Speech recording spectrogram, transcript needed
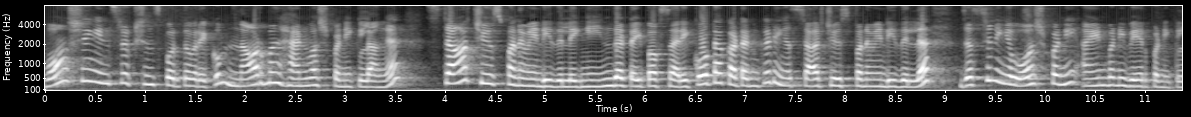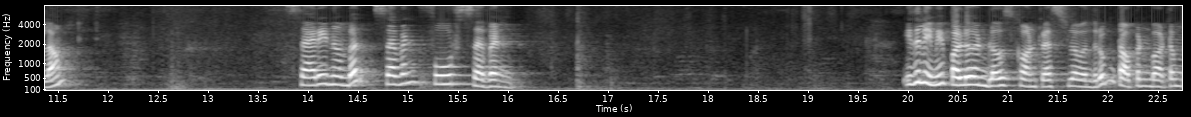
வாஷிங் இன்ஸ்ட்ரக்ஷன்ஸ் பொறுத்த வரைக்கும் நார்மல் ஹேண்ட் வாஷ் பண்ணிக்கலாங்க. ஸ்டார்ச் யூஸ் பண்ண வேண்டியது இல்லைங்க இந்த டைப் ஆஃப் சாரீ கோட்டா காட்டனுக்கு நீங்கள் ஸ்டார்ச் யூஸ் பண்ண வேண்டியது இல்லை ஜஸ்ட்டு நீங்கள் வாஷ் பண்ணி அயன் பண்ணி வேர் பண்ணிக்கலாம். Sari number seven four seven இதுலேயுமே பல்லு அண்ட் ப்ளவுஸ் கான்ட்ராஸ்ட்டில் வந்துடும் டாப் அண்ட் பாட்டம்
